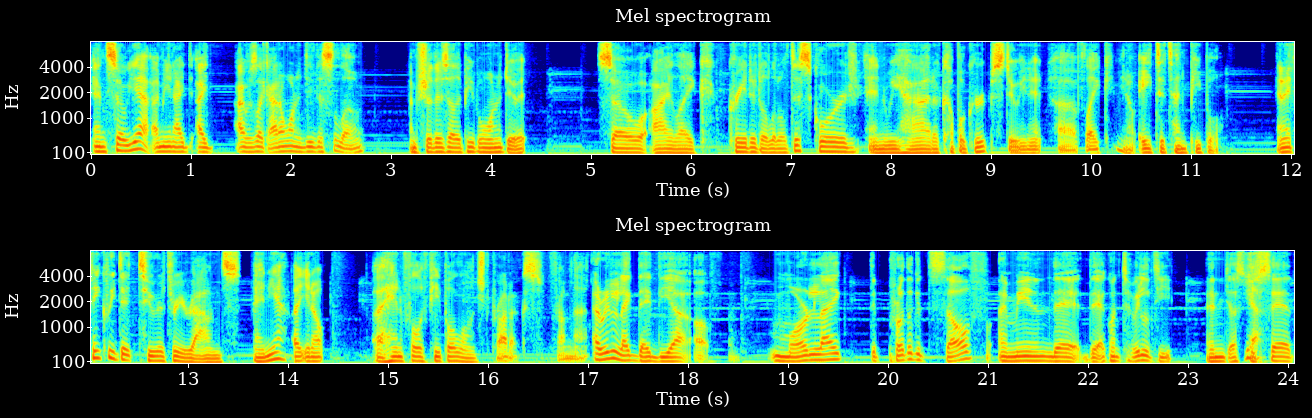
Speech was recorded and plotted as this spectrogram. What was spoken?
and so yeah i mean I, I I was like, I don't want to do this alone. I'm sure there's other people want to do it. So I like created a little Discord and we had a couple groups doing it of like, you know, eight to 10 people. And I think we did two or three rounds. And yeah, uh, you know, a handful of people launched products from that. I really like the idea of more like the product itself. I mean, the, the accountability. And just yeah. you said,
